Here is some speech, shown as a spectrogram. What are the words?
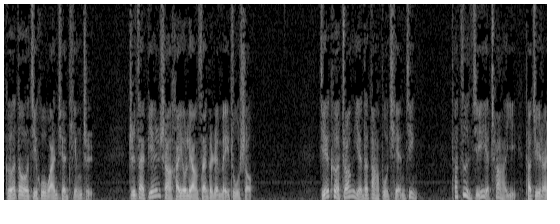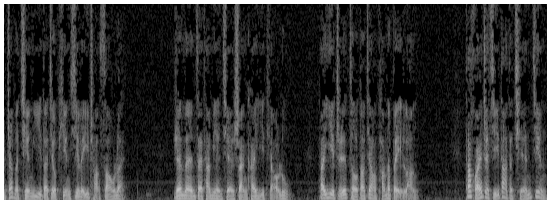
格斗几乎完全停止，只在边上还有两三个人没住手。杰克庄严的大步前进，他自己也诧异，他居然这么轻易的就平息了一场骚乱。人们在他面前闪开一条路，他一直走到教堂的北廊。他怀着极大的前进，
